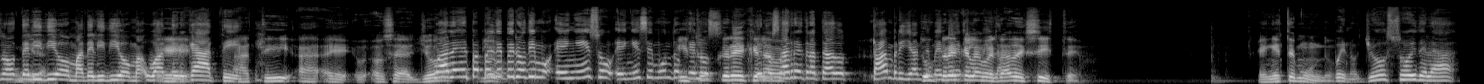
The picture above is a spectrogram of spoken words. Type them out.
no del Mira. idioma, del idioma, Watergate. eh, a ti, a- eh, o sea, yo. ¿Cuál es el papel yo- del periodismo en eso, en ese mundo ¿Y que tú nos, crees que que la nos ver- ha retratado tan ¿Tú brillantemente? crees que la verdad existe en este mundo? Bueno, yo soy de la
